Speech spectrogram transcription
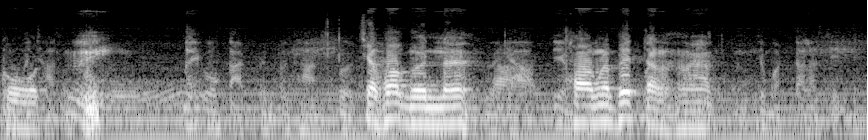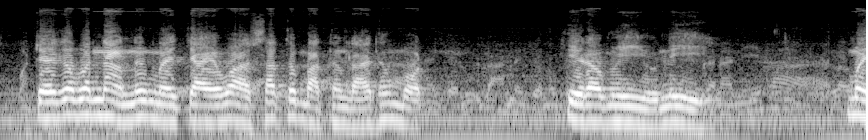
โกดในโอกาสเป็นประธานเปิดเฉพาะเงินนะเรือยาวเที่ยวทองและเพชรต่างหากจังหวัดกาฬสินธุ์วันแกก็ว่านั่งนึกในใจว่าทรัพย์สมบัติทั้งหลายทั้งหมด ที่เรามีอยู่นี่ขณะนี้ถ้าเราไม่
